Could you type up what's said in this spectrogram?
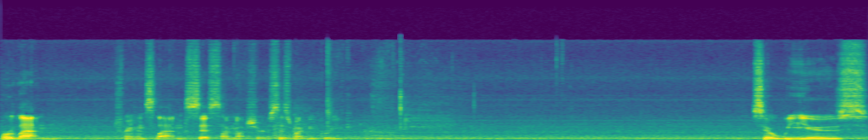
or Latin, trans Latin. Cis, I'm not sure. Cis might be Greek. So we use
